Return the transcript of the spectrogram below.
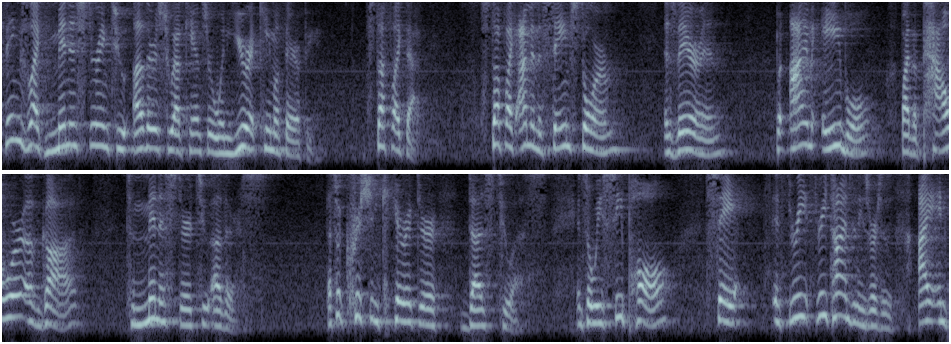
things like ministering to others who have cancer when you're at chemotherapy. Stuff like that. Stuff like I'm in the same storm as they are in, but I'm able, by the power of God, to minister to others. That's what Christian character does to us. And so we see Paul say three, three times in these verses I,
